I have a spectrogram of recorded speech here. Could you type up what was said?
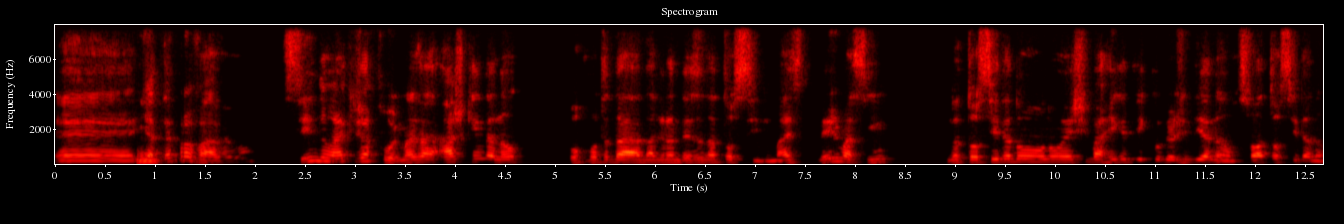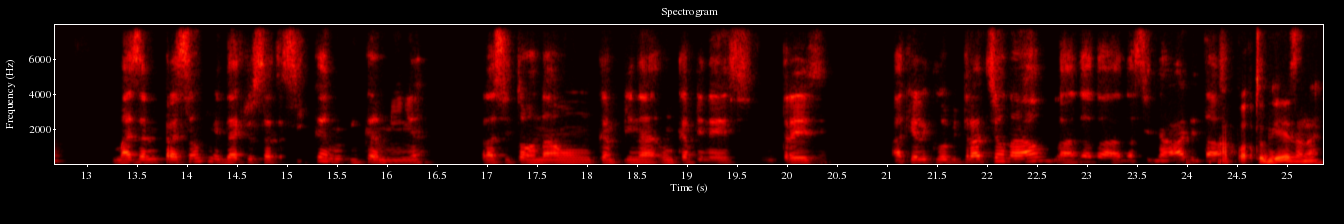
É, E Hum. até provável. viu? Se não é que já foi, mas a- acho que ainda não, por conta da, da grandeza da torcida. Mas mesmo assim, na torcida não, não enche barriga de clube hoje em dia, não. Só a torcida não. Mas a impressão que me dá é que o Santa se cam- encaminha para se tornar um, Campina, um Campinense, um 13, aquele clube tradicional lá da, da, da cidade e tal. A portuguesa, né?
